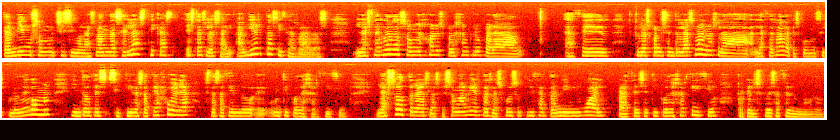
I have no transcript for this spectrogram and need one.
También uso muchísimo las bandas elásticas, estas las hay abiertas y cerradas. Las cerradas son mejores, por ejemplo, para hacer Tú las pones entre las manos, la, cerrada, que es como un círculo de goma, y entonces si tiras hacia afuera, estás haciendo eh, un tipo de ejercicio. Las otras, las que son abiertas, las puedes utilizar también igual para hacer ese tipo de ejercicio, porque les puedes hacer un nudo.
